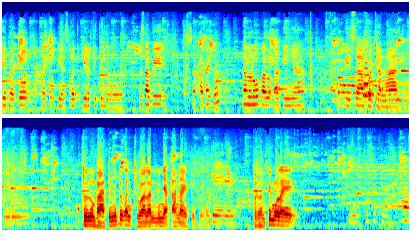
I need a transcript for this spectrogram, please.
ya batuk batuk biasa batuk pilek gitu loh. Terus tapi apa itu ngeluh kalau kakinya nggak bisa buat jalan gitu. Dulu Mbak Atim itu kan jualan minyak tanah itu Bu ya. Oke, Berhenti mulai itu sudah lama.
